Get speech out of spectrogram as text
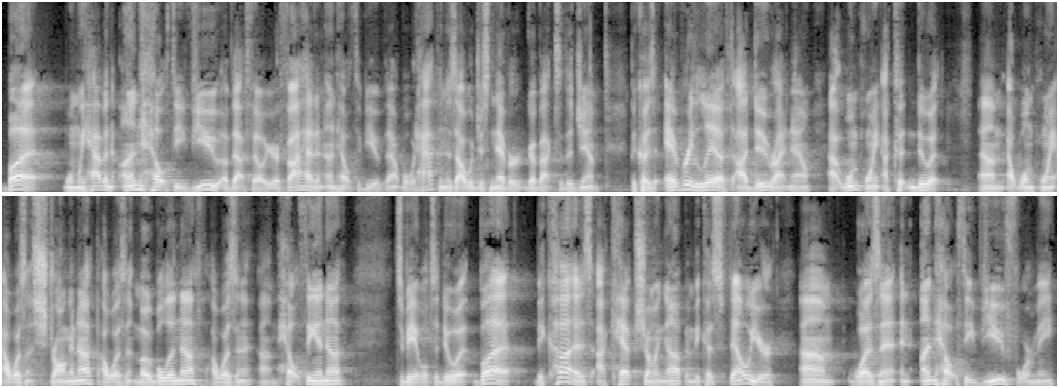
But when we have an unhealthy view of that failure, if I had an unhealthy view of that, what would happen is I would just never go back to the gym because every lift I do right now, at one point I couldn't do it. Um, at one point I wasn't strong enough, I wasn't mobile enough, I wasn't um, healthy enough to be able to do it. But because I kept showing up and because failure um, wasn't an unhealthy view for me,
